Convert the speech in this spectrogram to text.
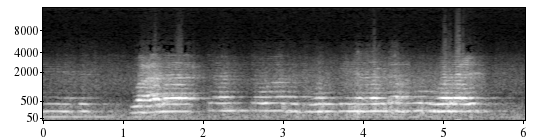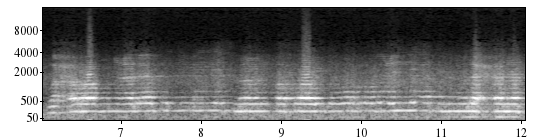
الدين وعلى أحكام التواجد والغناء لهو ولعب وحرام على كل من يسمع القصائد والربعيات الملحنة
